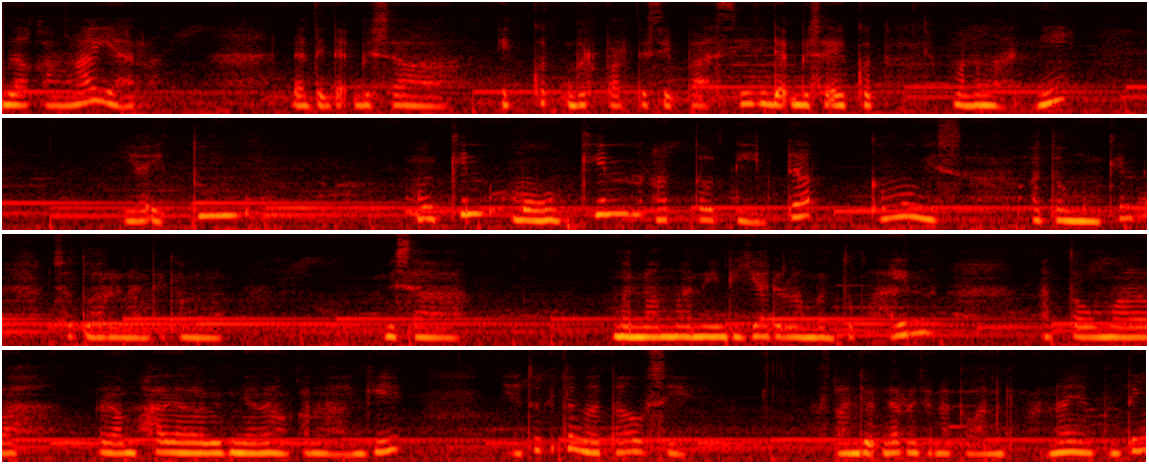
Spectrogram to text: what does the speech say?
belakang layar dan tidak bisa ikut berpartisipasi tidak bisa ikut menemani yaitu mungkin mungkin atau tidak kamu bisa atau mungkin suatu hari nanti kamu bisa menemani dia dalam bentuk lain atau malah dalam hal yang lebih menyenangkan lagi itu kita nggak tahu sih. Selanjutnya rencana Tuhan gimana? Yang penting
